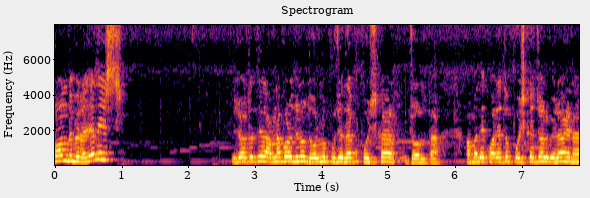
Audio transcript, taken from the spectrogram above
গন্ধ বেরোয়, জানিস? জলটা দিয়ে রান্না করার জন্য ধরলো পুজো, দেখো পরিষ্কার জলটা। আমাদের কলে তো পরিষ্কার জল বেরোয় না।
